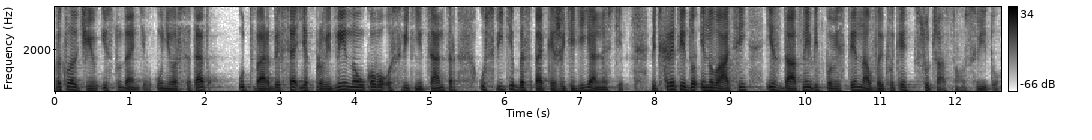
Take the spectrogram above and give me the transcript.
викладачів і студентів. Університет утвердився як провідний науково-освітній центр у світі безпеки життєдіяльності, відкритий до інновацій і здатний відповісти на виклики сучасного світу.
